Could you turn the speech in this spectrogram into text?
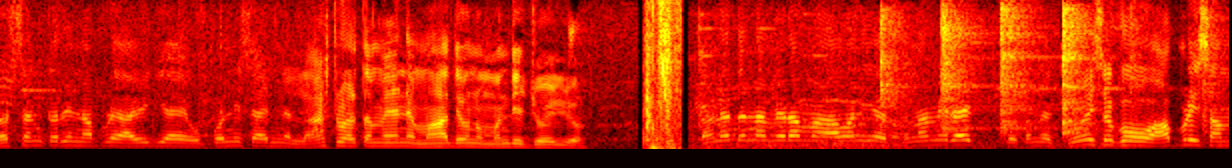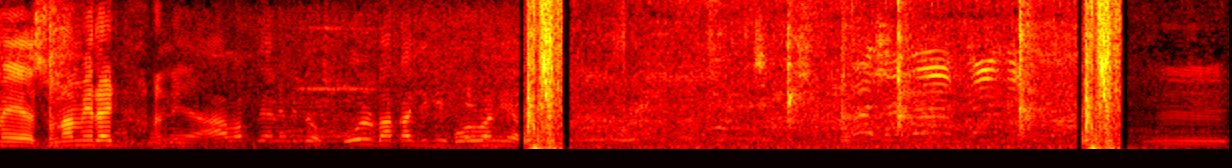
દર્શન કરીને આપણે આવી ગયા એ ઉપરની સાઈડ ને લાસ્ટ વાર તમે એને મહાદેવનું મંદિર જોઈ લો તનેતરના મેળામાં આવવાની આ સુનામી રાઈડ તો તમે જોઈ શકો આપણી સામે એ સુનામી રાઈડ અને આ વખતે એને મિત્રો ફૂલ બાકાજીકી બોલવાની છે. ए,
